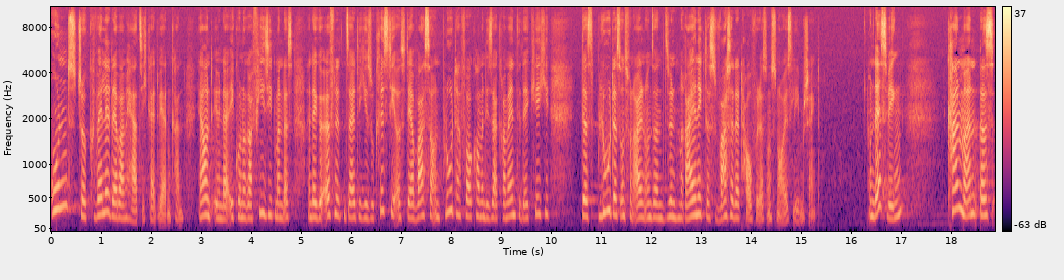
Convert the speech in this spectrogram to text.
uns zur Quelle der Barmherzigkeit werden kann. Ja, und in der Ikonografie sieht man das an der geöffneten Seite Jesu Christi, aus der Wasser und Blut hervorkommen, die Sakramente der Kirche, das Blut, das uns von allen unseren Sünden reinigt, das Wasser der Taufe, das uns neues Leben schenkt. Und deswegen kann man das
